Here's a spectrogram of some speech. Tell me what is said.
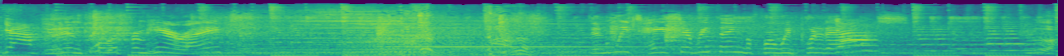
Yeah. You didn't pull it from here, right? Didn't we taste everything before we put it out? Ugh.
